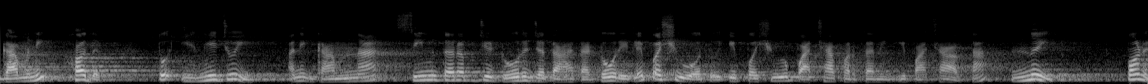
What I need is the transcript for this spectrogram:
ગામની હદ. તો એને જોઈ અને ગામના સીમ તરફ જે ઢોર જતા હતા, ઢોર એટલે પશુઓ હતું. એ પશુઓ પાછા ફરતા નહીં, એ પાછા આવતા નહીં. પણ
